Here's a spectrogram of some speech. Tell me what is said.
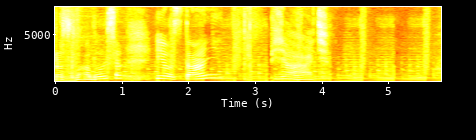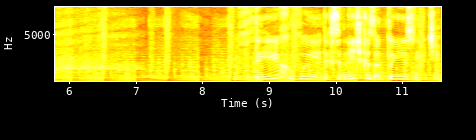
Розслабилися. І останній п'ять. Вдих, видих. Сіднички затиснуті.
